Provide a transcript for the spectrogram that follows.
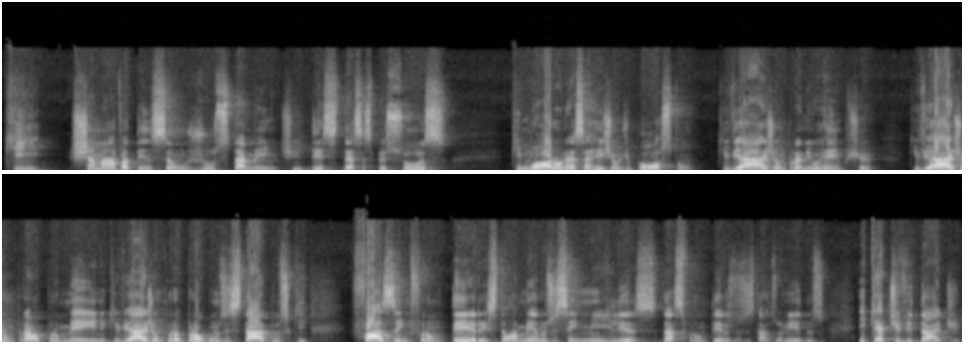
que chamava a atenção justamente desse, dessas pessoas que moram nessa região de Boston, que viajam para New Hampshire, que viajam para o Maine, que viajam para alguns estados que fazem fronteira, estão a menos de 100 milhas das fronteiras dos Estados Unidos, e que a atividade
